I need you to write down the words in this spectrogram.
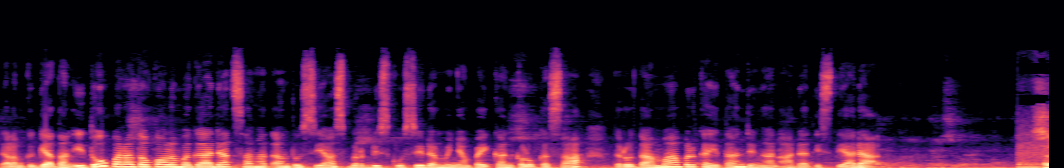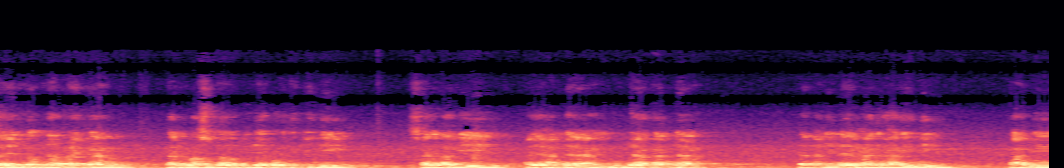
Dalam kegiatan itu, para tokoh lembaga adat sangat antusias berdiskusi dan menyampaikan keluh kesah, terutama berkaitan dengan adat istiadat. Saya juga menyampaikan karena masuk dalam dunia politik ini sekali lagi ayahanda, ibunda, kanda dan adinda yang hadir hari ini kami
